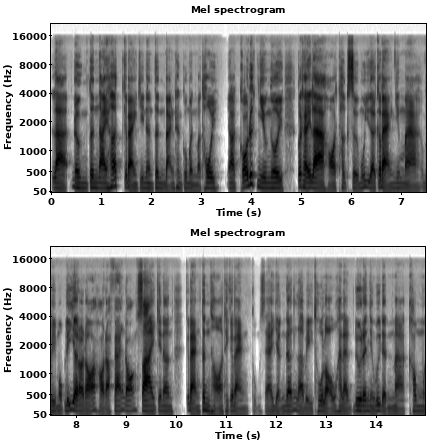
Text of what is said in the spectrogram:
là đừng tin ai hết, các bạn chỉ nên tin bản thân của mình mà thôi. À, có rất nhiều người có thể là họ thật sự muốn giúp đỡ các bạn nhưng mà vì một lý do nào đó họ đã phán đoán sai cho nên các bạn tin họ thì các bạn cũng sẽ dẫn đến là bị thua lỗ hay là đưa đến những quyết định mà không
